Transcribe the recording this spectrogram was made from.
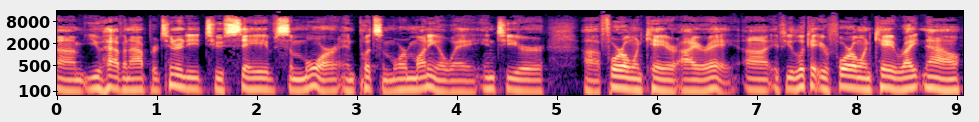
um, you have an opportunity to save some more and put some more money away into your uh, 401k or IRA. Uh, if you look at your 401k right now,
